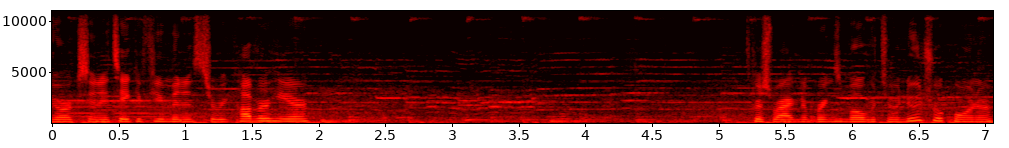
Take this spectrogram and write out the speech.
York's going to take a few minutes to recover here. Chris Wagner brings him over to a neutral corner.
